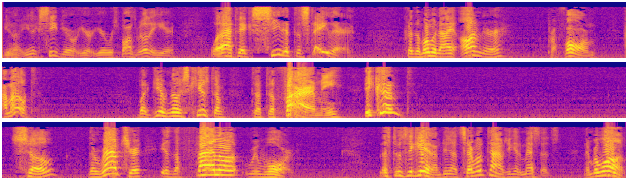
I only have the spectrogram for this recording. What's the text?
you know, you exceed your, your, your responsibility here. Well, I have to exceed it to stay there. Because the moment I underperform, I'm out. But give no excuse to, to, to fire me. He couldn't. So, the rapture is the final reward. Let's do this again. I'm doing it several times. You get a message. Number one,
